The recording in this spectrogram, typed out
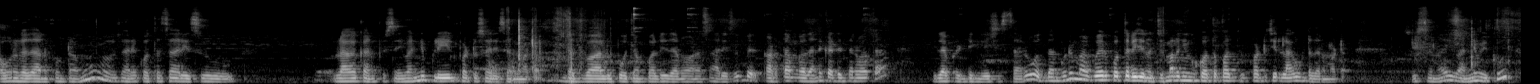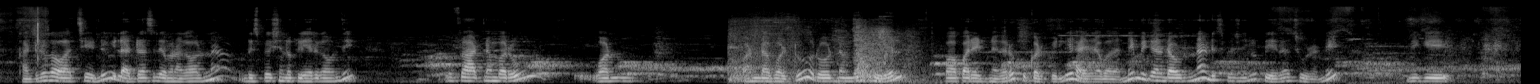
అవును కదా అనుకుంటాము. సరే కొత్త శారీస్ లాగా కనిపిస్తుంది ఇవన్నీ ప్లెయిన్ పట్టు శారీస్ అనమాట గద్వాలు పోచంపల్లి ధర్మవరం శారీస్ కడతాం కదండి కట్టిన తర్వాత ఇలా ప్రింటింగ్ చేసి ఇస్తారు. వద్దనుకుంటే మనకు వేరే కొత్త డిజైన్ వచ్చింది. మనకి ఇంకో కొత్త పట్టు పట్టు చీర లాగా ఉంటుంది అనమాట చూస్తున్నా ఇవన్నీ మీకు కంటిన్యూగా వాచ్ చేయండి. వీళ్ళ అడ్రస్లు ఏమైనా కావాలన్నా డిస్క్రిప్షన్లో క్లియర్గా ఉంది. Flat number one one double two road number twelve Papareddy Nagar Kukkadapalli Hyderabad అండి. మీకు ఏమైనా డౌట్ ఉన్నా డిస్క్రిప్షన్లో క్లియర్గా చూడండి. మీకు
